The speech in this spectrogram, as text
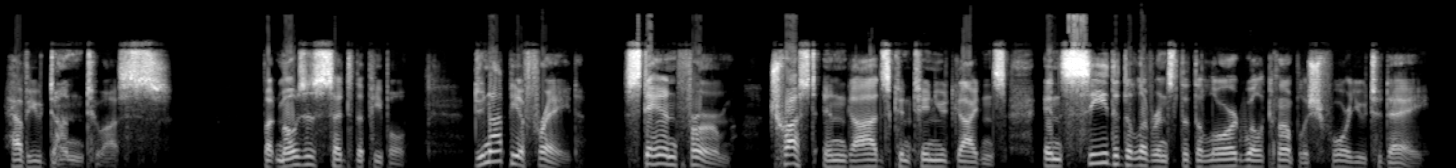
have you done to us? But Moses said to the people, Do not be afraid. Stand firm Trust in God's continued guidance and see the deliverance that the Lord will accomplish for you today.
